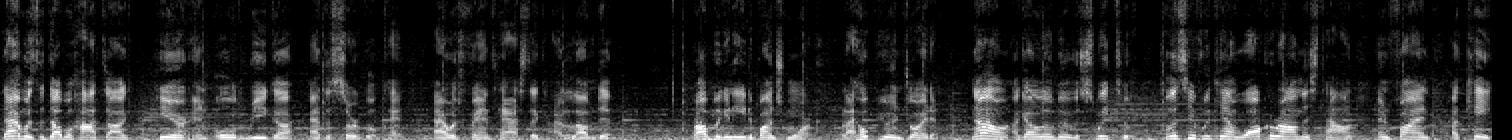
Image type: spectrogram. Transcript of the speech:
that was the double hot dog here in Old Riga at the Circle K. That was fantastic. I loved it. Probably gonna eat a bunch more, but I hope you enjoyed it. Now, I got a little bit of a sweet tooth. So let's see if we can walk around this town and find a cake,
